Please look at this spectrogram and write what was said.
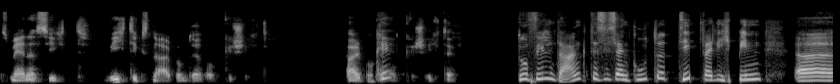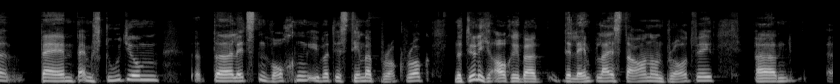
aus meiner Sicht wichtigsten Album der Rockgeschichte. Album okay. der Rockgeschichte. Du, vielen Dank. Das ist ein guter Tipp, weil ich bin äh, beim, beim Studium der letzten Wochen über das Thema Prog Rock, natürlich auch über The Lamp Lies Down on Broadway, ähm, äh,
